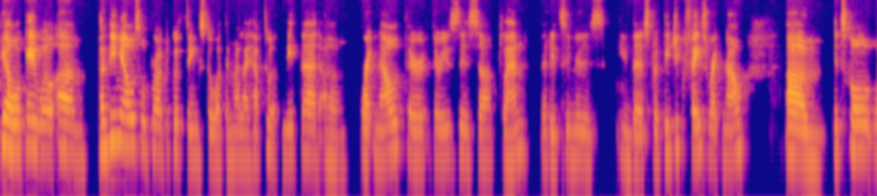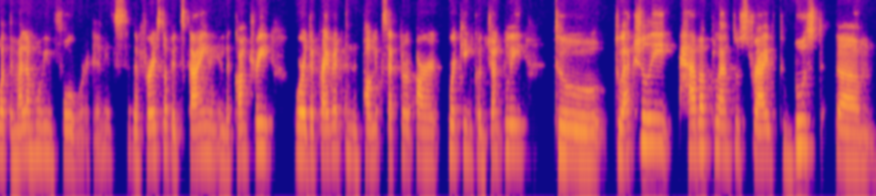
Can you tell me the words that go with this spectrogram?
Yeah, okay. Well, um, pandemia also brought good things to Guatemala. I have to admit that um, right now there there is this uh, plan that it's in this in the strategic phase right now. Um, it's called Guatemala Moving Forward, and it's the first of its kind in the country where the private and the public sector are working conjunctly to to actually have a plan to strive to boost the, um,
